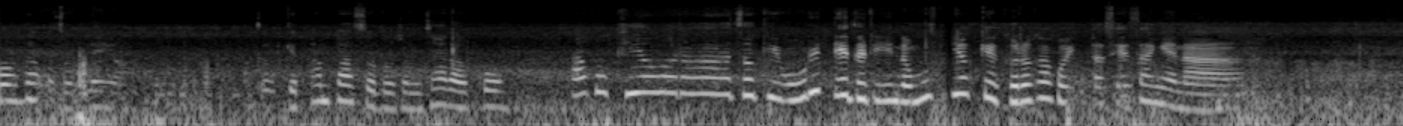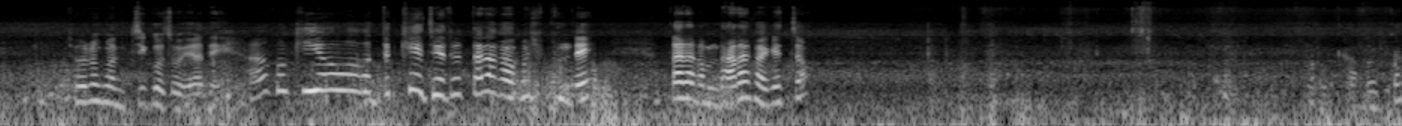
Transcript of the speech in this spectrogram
시원하고 좋네요. 저렇게 판파서도 좀 자라고. 아고 귀여워라. 저기 오리떼들이 너무 귀엽게 걸어가고 있다 세상에나. 저런 건 찍어줘야 돼. 아고 귀여워. 어떻게 쟤들 따라가고 싶은데? 따라가면 날아가겠죠? 가볼까?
